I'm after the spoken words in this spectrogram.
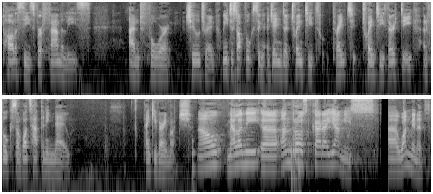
policies for families and for children. We need to stop focusing Agenda 20, 20, 2030 and focus on what's happening now. Thank you very much. Now, Melanie uh, Andros Karayanis, uh, one minute.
